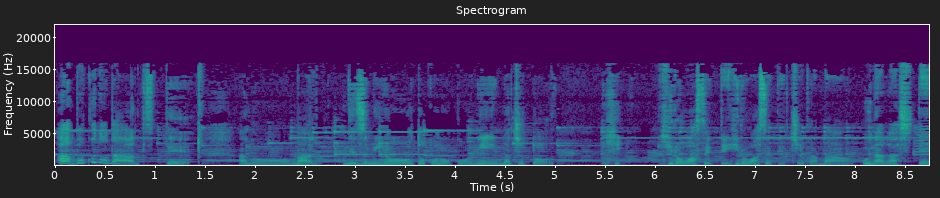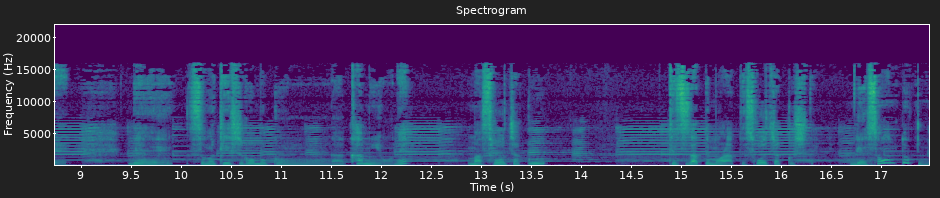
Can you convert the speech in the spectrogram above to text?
あ、僕のだ！っつって、あの、まあ、ネズミの男の子に、まあ、ちょっと、拾わせて、拾わせてっていうか、まあ、促して、で、その消しゴムくんが紙をね、まあ、装着手伝ってもらって装着して。でその時に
